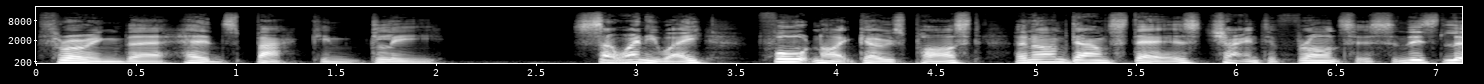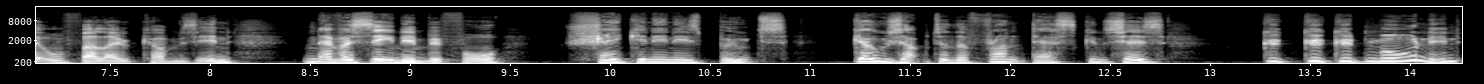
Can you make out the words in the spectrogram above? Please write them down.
throwing their heads back in glee. So, anyway, fortnight goes past, and I'm downstairs chatting to Francis, and this little fellow comes in, never seen him before, shaking in his boots, goes up to the front desk and says, Good morning.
